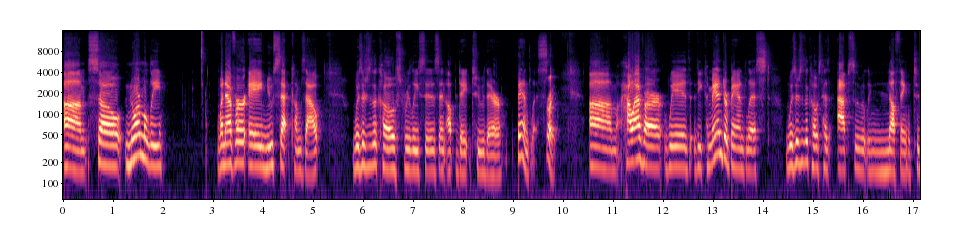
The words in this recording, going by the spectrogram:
Um, so normally, whenever a new set comes out, Wizards of the Coast releases an update to their banned list. Right. Um, however, with the commander banned list, Wizards of the Coast has absolutely nothing to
